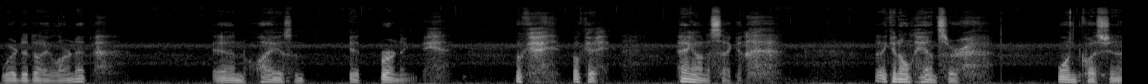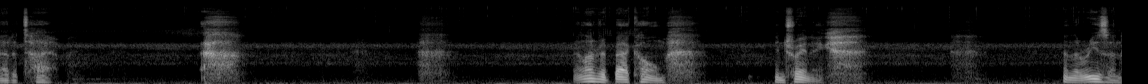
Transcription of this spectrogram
Where did I learn it? And why isn't it burning me? Okay, okay. Hang on a second. I can only answer one question at a time. I learned it back home in training. And the reason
